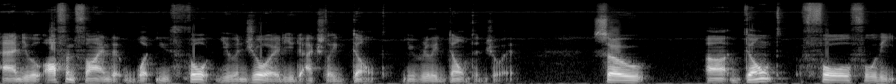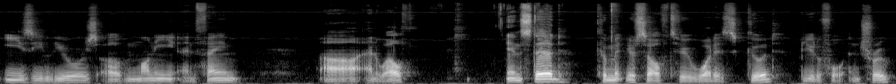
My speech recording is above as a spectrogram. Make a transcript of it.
and you will often find that what you thought you enjoyed, you actually don't. You really don't enjoy it. So uh, don't fall for the easy lures of money and fame uh, and wealth. Instead, commit yourself to what is good, beautiful, and true.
